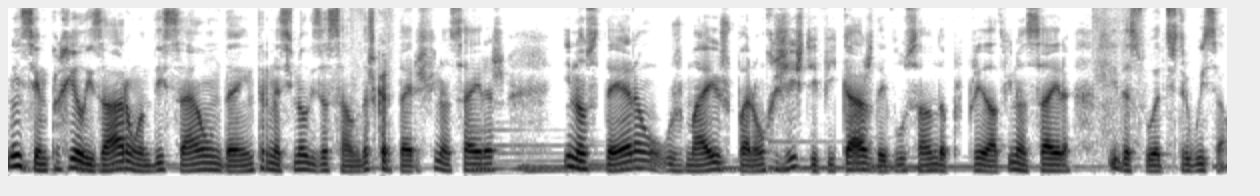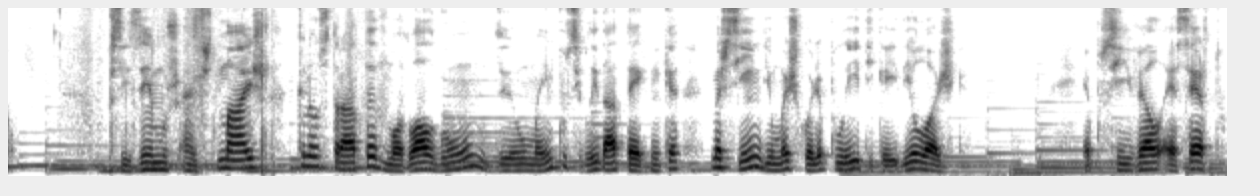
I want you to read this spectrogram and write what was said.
nem sempre realizaram a medição da internacionalização das carteiras financeiras e não se deram os meios para um registro eficaz da evolução da propriedade financeira e da sua distribuição. Precisemos, antes de mais, que não se trata de modo algum de uma impossibilidade técnica, mas sim de uma escolha política e ideológica. É possível, é certo,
